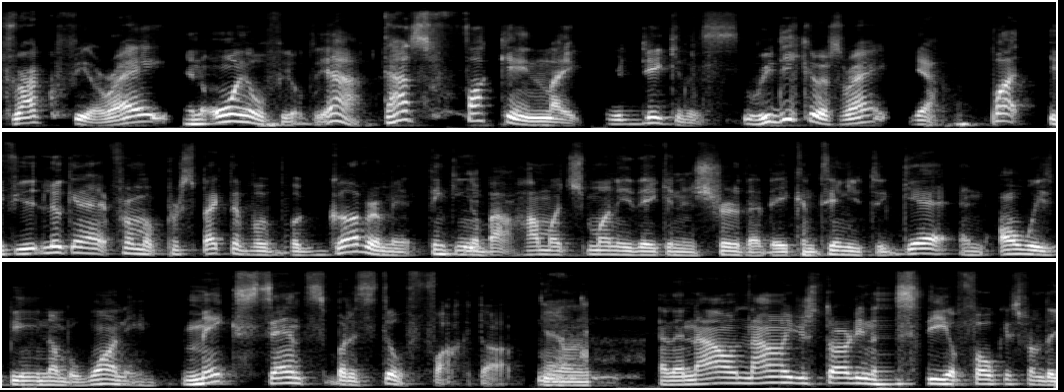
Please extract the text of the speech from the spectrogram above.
drug field, right? and oil fields. Yeah, That's fucking like ridiculous. ridiculous, right? Yeah. But if you're looking at it from a perspective of a government thinking about how much money they can ensure that they continue to get and always being number one, it makes sense, but it's still fucked up. You know what I mean? And then now now you're starting to see a focus from the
